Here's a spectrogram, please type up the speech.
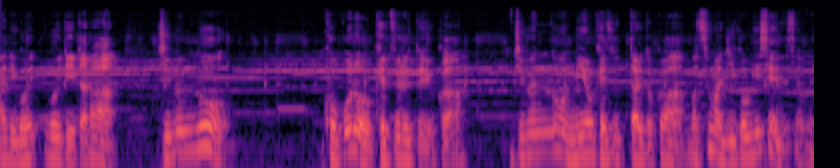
えて動いていたら、自分の心を削るというか、自分の身を削ったりとか、まあ、つまり自己犠牲ですよね。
